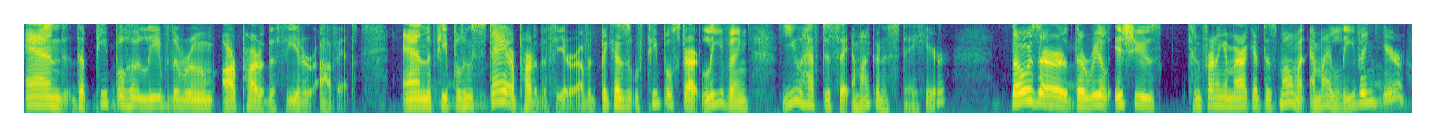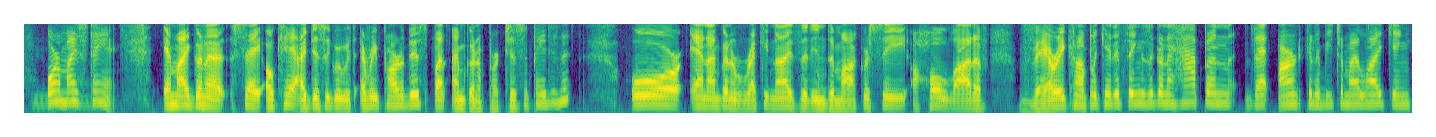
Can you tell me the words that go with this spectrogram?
And the people who leave the room are part of the theater of it. And the people who stay are part of the theater of it. Because if people start leaving, you have to say, Am I going to stay here? Those are the real issues confronting America at this moment. Am I leaving here or am I staying? Am I going to say, okay, I disagree with every part of this, but I'm going to participate in it? Or, and I'm going to recognize that in democracy, a whole lot of very complicated things are going to happen that aren't going to be to my liking.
